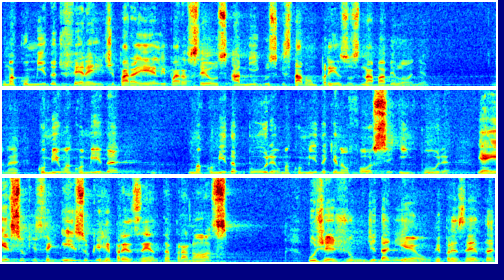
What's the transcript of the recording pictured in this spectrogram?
uma comida diferente para ele e para seus amigos que estavam presos na Babilônia. Né? Comia uma comida, uma comida pura, uma comida que não fosse impura. E é isso que, isso que representa para nós o jejum de Daniel. Representa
